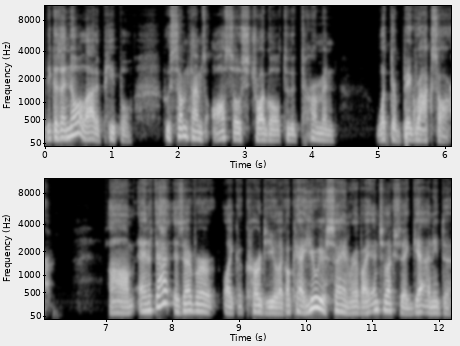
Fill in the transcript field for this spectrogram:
because I know a lot of people who sometimes also struggle to determine what their big rocks are. Um, and if that has ever like occurred to you, like, okay, I hear what you're saying, Rabbi. Intellectually, I get I need to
